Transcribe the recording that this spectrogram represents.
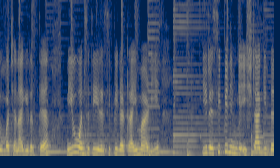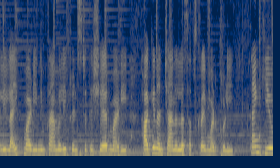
ತುಂಬ ಚೆನ್ನಾಗಿರುತ್ತೆ. ನೀವು ಒಂದ್ಸತಿ ಈ ರೆಸಿಪಿನ ಟ್ರೈ ಮಾಡಿ. ಈ ರೆಸಿಪಿ ನಿಮಗೆ ಇಷ್ಟ ಆಗಿದ್ದಲ್ಲಿ ಲೈಕ್ ಮಾಡಿ ನಿಮ್ಮ ಫ್ಯಾಮಿಲಿ, ಫ್ರೆಂಡ್ಸ್ ಜೊತೆ ಶೇರ್ ಮಾಡಿ. ಹಾಗೆ ನನ್ನ ಚಾನಲ್ನ ಸಬ್ಸ್ಕ್ರೈಬ್ ಮಾಡ್ಕೊಳ್ಳಿ. Thank you.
